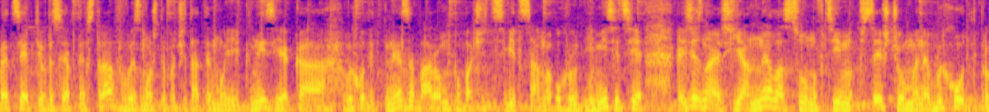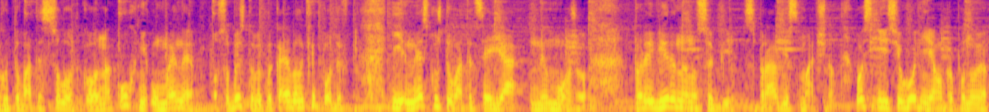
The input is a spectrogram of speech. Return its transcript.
рецептів десертних страв ви зможете прочитати в моїй книзі, яка виходить незабаром, побачить світ саме у грудні місяці. Зізнаюсь, я не ласун. Втім, все, що у мене виходить приготувати солодкого на кухні, у мене особисто викликає великий подив. І не скуштувати це я не можу. Перевірено на собі, справді смачно. Ось і сьогодні я вам пропоную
